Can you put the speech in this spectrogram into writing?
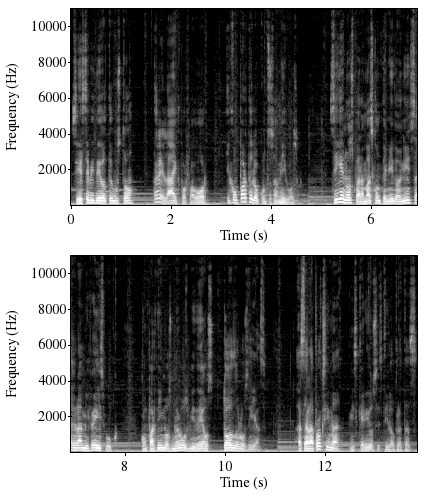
Si este video te gustó, dale like por favor y compártelo con tus amigos. Síguenos para más contenido en Instagram y Facebook. Compartimos nuevos videos todos los días. Hasta la próxima, mis queridos estilócratas.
